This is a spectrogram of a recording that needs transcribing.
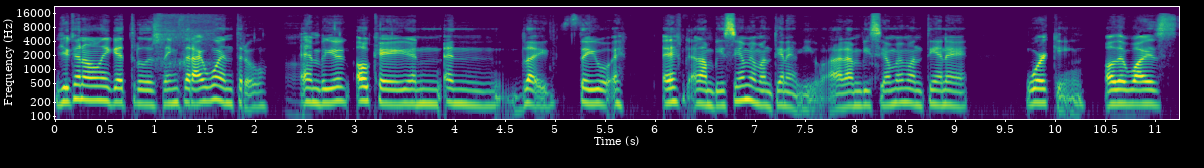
you can only get through the things that I went through and be okay and, and like, digo, es, la ambición me mantiene viva. La ambición me mantiene working. Otherwise,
